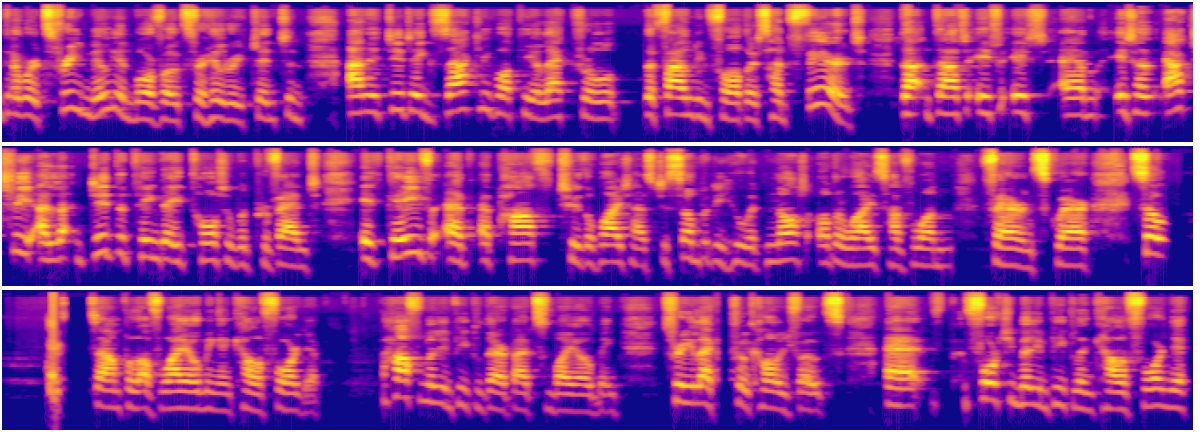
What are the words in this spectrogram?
There were 3 million more votes for Hillary Clinton, and it did exactly what the electoral, the founding fathers had feared that, that it, it, um, it actually did the thing they thought it would prevent. It gave a, a path to the White House to somebody who would not otherwise have won fair and square. So, example of Wyoming and California half a million people thereabouts in Wyoming, three electoral college votes, uh, 40 million people in California.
